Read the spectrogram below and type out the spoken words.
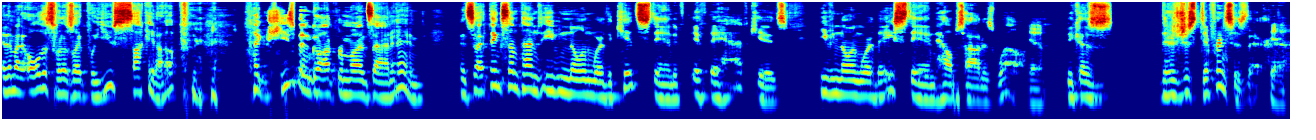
and then my oldest one was like, will you suck it up? like he's been gone for months on end. And so I think sometimes even knowing where the kids stand, if, if they have kids, even knowing where they stand helps out as well. Yeah. Because there's just differences there. Yeah.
